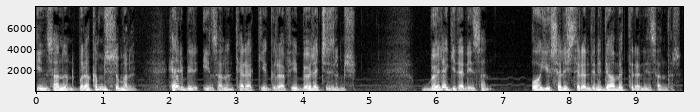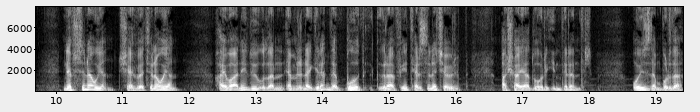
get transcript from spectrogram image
insanın bırakın Müslümanın. Her bir insanın terakki grafiği böyle çizilmiş. Böyle giden insan o yükseliş trendini devam ettiren insandır. Nefsine uyan, şehvetine uyan, hayvani duyguların emrine giren de bu grafiği tersine çevirip aşağıya doğru indirendir. O yüzden burada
